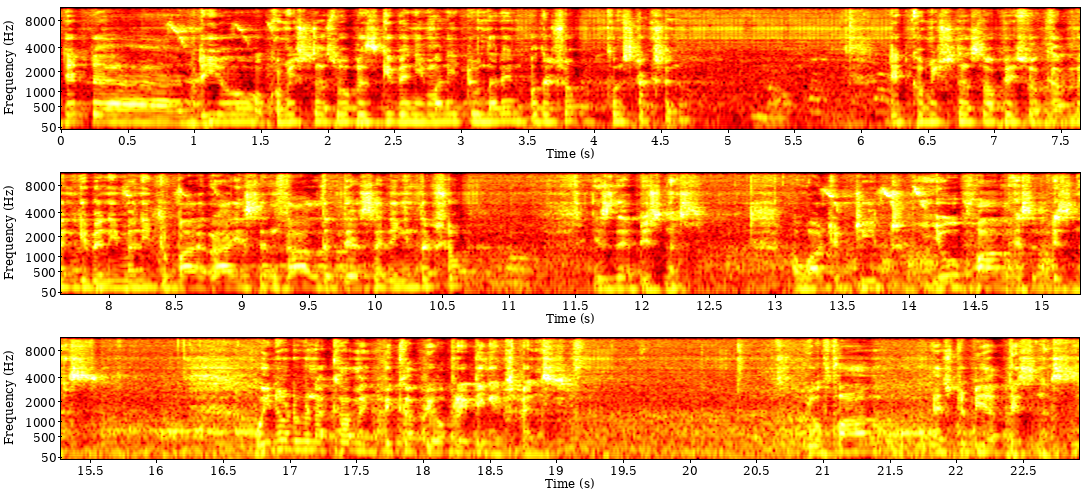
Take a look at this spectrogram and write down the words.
Did uh, DO or Commissioner's Office give any money to Naren for the shop construction? No. Did Commissioner's Office or government give any money to buy rice and dal that they're selling in the shop? No. Is their business. I want you to treat your farm as a business. We're not going to come and pick up your operating expense. Your farm has to be a business.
